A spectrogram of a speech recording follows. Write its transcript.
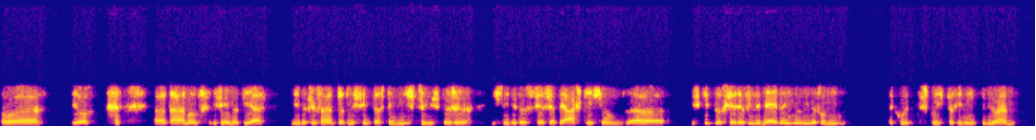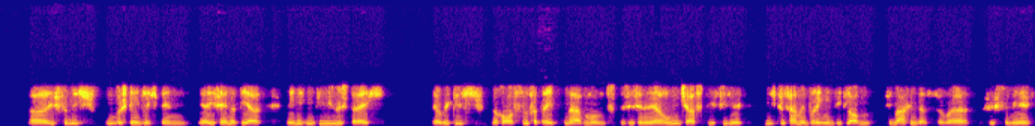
aber ja, äh, der Arnold ist einer der, die dafür verantwortlich sind, dass dem nicht so ist. Also ich finde das sehr, sehr beachtlich und äh, es gibt auch sehr, sehr viele Neider immer wieder von ihm. Der Kurt spricht auch im Interview an. äh, ist für mich unverständlich, denn er ist einer der wenigen, die Österreich ja wirklich nach außen vertreten haben und das ist eine Errungenschaft, die viele nicht zusammenbringen, die glauben, sie machen das, aber es ist für mich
